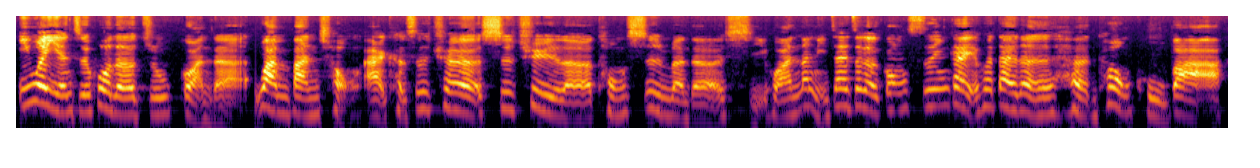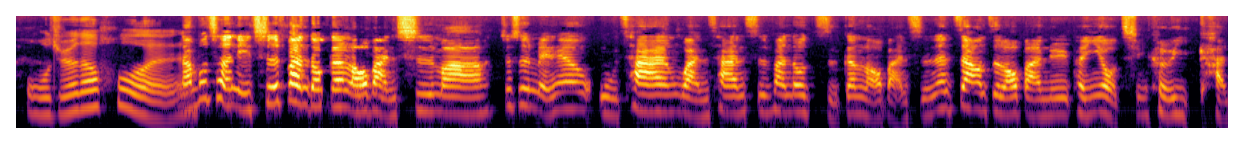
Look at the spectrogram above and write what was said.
因为颜值获得主管的万般宠爱，可是却失去了同事们的喜欢，那你在这个公司应该也会待得很痛苦吧？我觉得会，难不成你吃饭都跟老板吃吗？就是每天午餐、晚餐吃饭都只跟老板吃，那这样子老板女朋友情何以堪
